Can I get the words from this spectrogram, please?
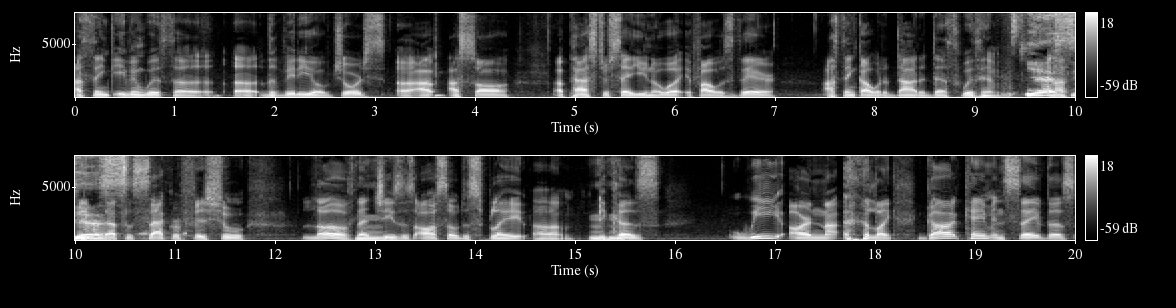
I think even with uh, uh, the video of George, uh, I I saw a pastor say, you know what, if I was there, I think I would have died a death with him. Yes, and I think yes. that's a sacrificial love that mm. Jesus also displayed um, mm-hmm. because we are not like God came and saved us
